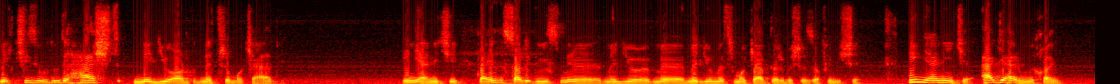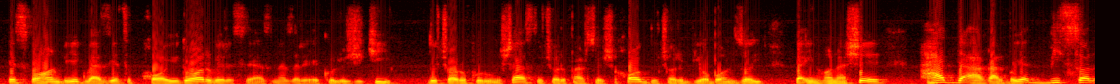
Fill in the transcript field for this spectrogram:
یک چیزی حدود 8 میلیارد متر مکعبه. این یعنی چی؟ و این سال 200 میلیون متر مکعب داره بهش اضافه میشه. این یعنی که اگر می‌خوایم اصفهان به یک وضعیت پایدار برسه از نظر اکولوژیکی دوچار فرونشه است دوچار فرسایش خاک دوچار بیابانزایی و اینها نشه حداقل باید 20 سال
